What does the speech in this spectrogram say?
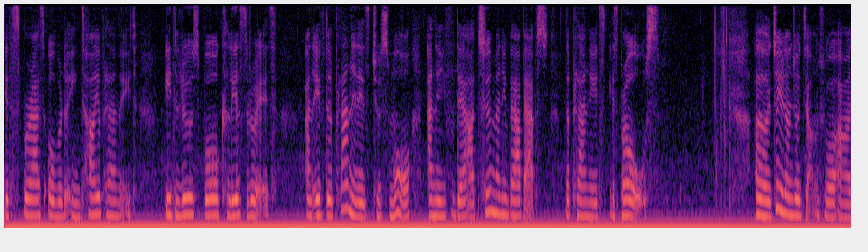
It spreads over the entire planet. It loses ball clear through it. And if the planet is too small, and if there are too many baobabs, the planet explodes. 呃，这一段就讲说啊，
